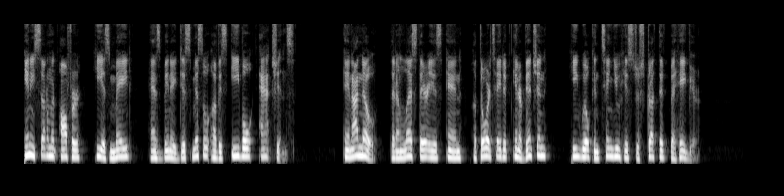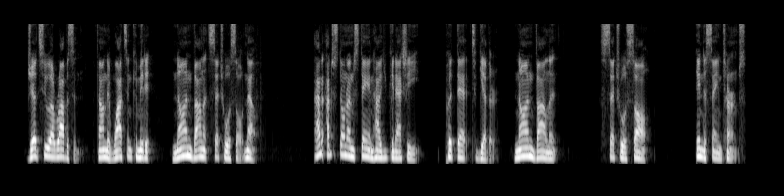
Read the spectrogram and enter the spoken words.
Any settlement offer he has made has been a dismissal of his evil actions. And I know that unless there is an authoritative intervention, he will continue his destructive behavior. Judge Sue L. Robinson found that Watson committed nonviolent sexual assault. Now, I, I just don't understand how you can actually put that together. Nonviolent sexual assault in the same terms.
